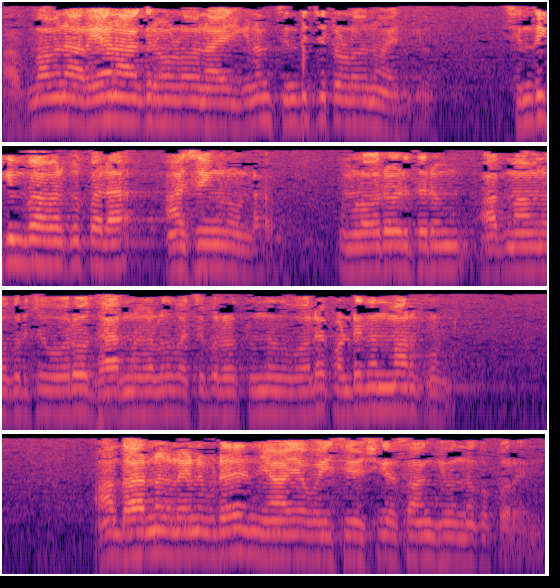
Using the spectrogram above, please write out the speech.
ആത്മാവിനെ അറിയാൻ ആഗ്രഹമുള്ളവനായിരിക്കണം ചിന്തിച്ചിട്ടുള്ളവനുമായിരിക്കണം. ചിന്തിക്കുമ്പോൾ അവർക്ക് പല ആശയങ്ങളും ഉണ്ടാകും. നമ്മൾ ഓരോരുത്തരും ആത്മാവിനെ കുറിച്ച് ഓരോ ധാരണകൾ വച്ച് പുലർത്തുന്നത് പോലെ പണ്ഡിതന്മാർക്കുണ്ട്. ആ ധാരണകളാണ് ഇവിടെ ന്യായ വൈശേഷിക സാഖ്യം എന്നൊക്കെ പറയുന്നു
